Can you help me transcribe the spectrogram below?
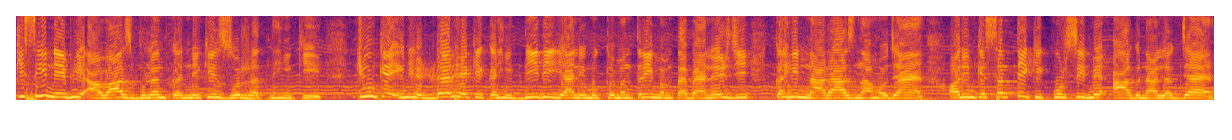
किसी ने भी आवाज़ बुलंद करने की ज़रूरत नहीं की। क्योंकि इन्हें डर है कि कहीं दीदी यानी मुख्यमंत्री ममता बनर्जी कहीं नाराज़ ना हो जाएँ और इनके सत्ते की कुर्सी में आग ना लग जाए।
